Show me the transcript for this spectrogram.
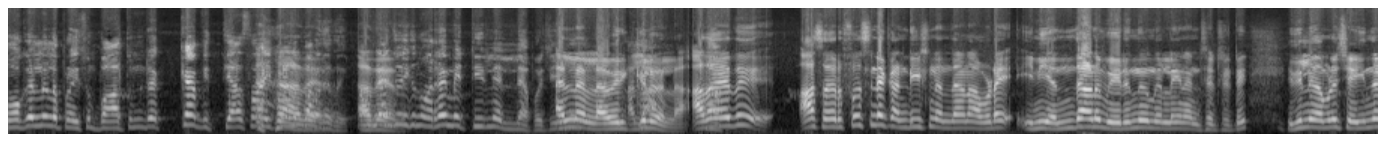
മുകളിലുള്ള പ്രൈസും ബാത്റൂമിന്റെ ഒക്കെ വ്യത്യാസമായിട്ടാണ് പറഞ്ഞത്. ഒരേ മെറ്റീരിയൽ അല്ല. അല്ല അല്ല അല്ല ഒരിക്കലും അല്ല അതായത് ആ സർഫസിന്റെ കണ്ടീഷൻ എന്താണ് അവിടെ ഇനി എന്താണ് വരുന്നത് എന്നുള്ളതിനനുസരിച്ചിട്ട് ഇതിൽ നമ്മൾ ചെയ്യുന്ന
